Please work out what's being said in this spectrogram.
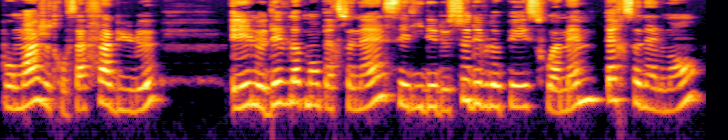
Pour moi, je trouve ça fabuleux. Et le développement personnel, c'est l'idée de se développer soi-même personnellement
